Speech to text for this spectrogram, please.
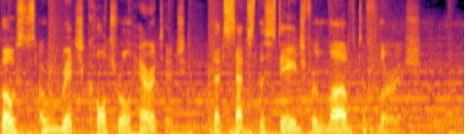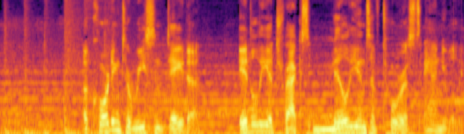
boasts a rich cultural heritage that sets the stage for love to flourish. According to recent data, Italy attracts millions of tourists annually,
